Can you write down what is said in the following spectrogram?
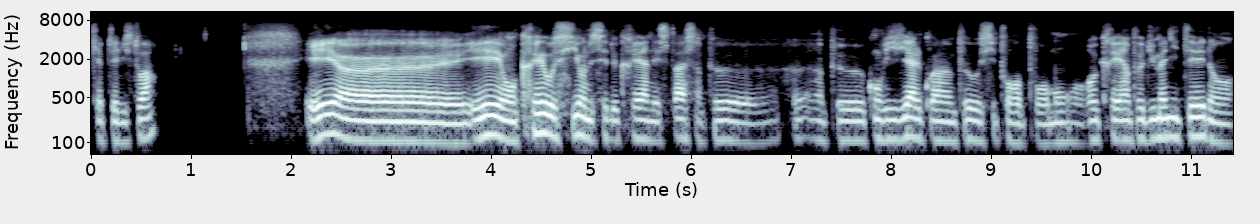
capter l'histoire. Et, euh, et on crée aussi, on essaie de créer un espace un peu, un peu convivial, quoi, un peu aussi pour, pour bon, recréer un peu d'humanité dans, euh,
